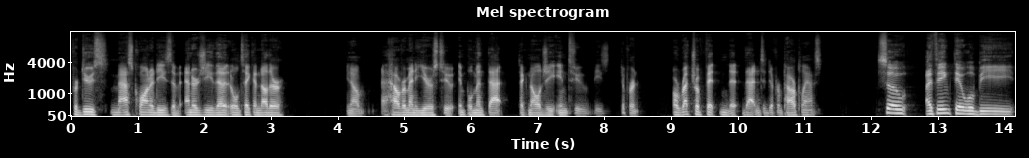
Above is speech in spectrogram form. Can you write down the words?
produce mass quantities of energy that it will take another, you know, however many years to implement that technology into these different or retrofit that into different power plants? So I think there will be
